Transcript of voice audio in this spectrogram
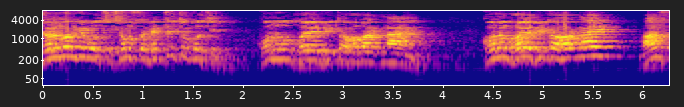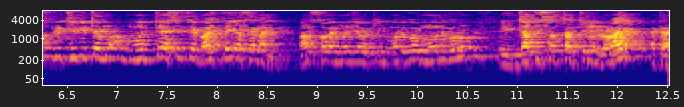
জনগণকে বলছি, সমস্ত নেতৃত্ব বলছি, কোনো ভয়ে ভীত হবার নাই। কোনো ভয়ে ভীত হওয়ার নাই। মানুষ পৃথিবীতে মরতে এসেছে, বাঁচতেই আসে নাই। মানুষ সবাই মরে যাবে কিন্তু মনে করুন মনে করুন, এই জাতিসত্তার জন্য লড়াই একটা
